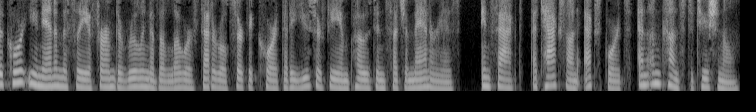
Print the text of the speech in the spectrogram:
The court unanimously affirmed the ruling of the lower federal circuit court that a user fee imposed in such a manner is, in fact, a tax on exports and unconstitutional.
